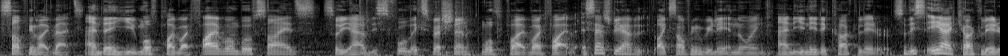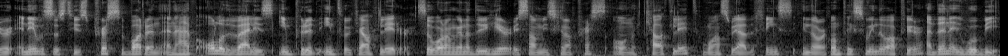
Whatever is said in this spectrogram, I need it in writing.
something like that. And then you multiply by 5 on both sides. So you have this full expression multiplied by 5. Essentially you have like something really annoying and you need a calculator. So this AI calculator enables us to just press the button and have all of the values inputted into a calculator. So what I'm gonna do here is I'm just gonna press on calculate once we have the things in our context window up here and then it will be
